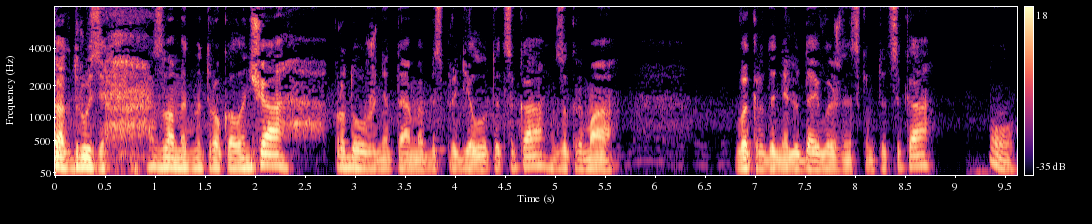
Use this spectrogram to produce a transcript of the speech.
Так, друзі, з вами Дмитро Каланча. Продовження теми безпреділу ТЦК, зокрема, викрадення людей Вижницьким ТЦК. Ну,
